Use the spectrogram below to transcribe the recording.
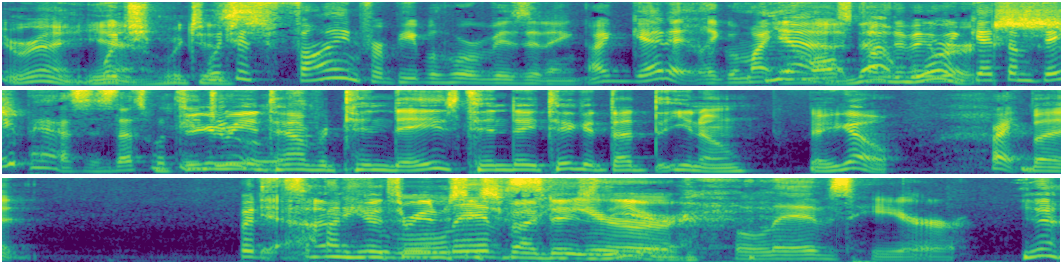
Right. Yeah. which, which, which is, is fine for people who are visiting. I get it. Like when my Yeah, in-laws come to visit, we get them day passes. That's what if you're they gonna do. be in town for ten days, ten day ticket. That you know, there you go. right? But But Yeah, I'm somebody here who 365 lives days here year. lives here. yeah,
